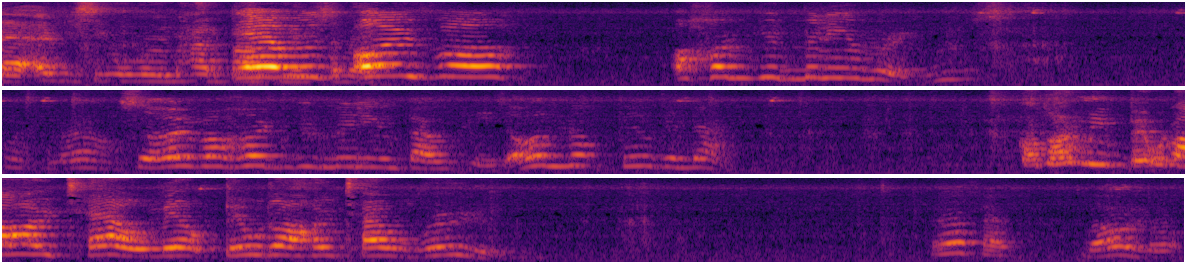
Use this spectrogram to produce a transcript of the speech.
Yeah, every single room had a There balcony. was for me. over a hundred million rooms, Fucking hell. so over a hundred million balconies. I'm not building that. I don't mean build a hotel, build, build a hotel room. Okay. Well, I'm not.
